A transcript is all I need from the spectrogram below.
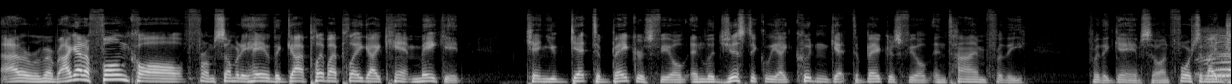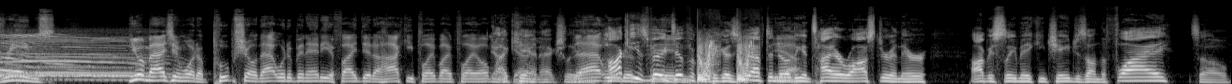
I don't remember. I got a phone call from somebody. Hey, the guy play-by-play guy can't make it. Can you get to Bakersfield? And logistically, I couldn't get to Bakersfield in time for the for the game. So unfortunately, my dreams. You imagine what a poop show that would have been, Eddie, if I did a hockey play-by-play. Oh my I god, I can't actually. That yeah. Hockey is very been- difficult because you have to know Yeah. the entire roster, and they're obviously making changes on the fly. So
